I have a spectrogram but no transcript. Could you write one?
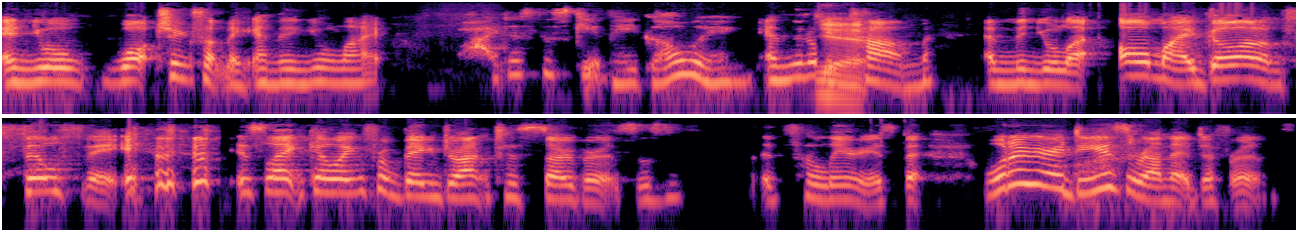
and you're watching something and then you're like, why does this get me going? And then it'll Yeah. come and then you're like, oh my god, I'm filthy. it's like going from being drunk to sober. It's just, it's hilarious. But what are your ideas around that difference?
